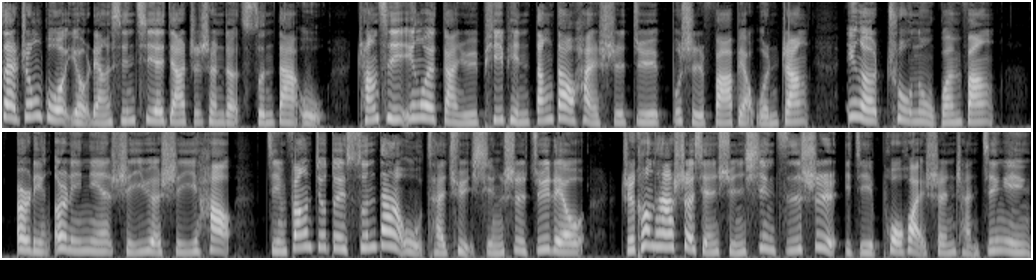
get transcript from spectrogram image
在中国有良心企业家之称的孙大武，长期因为敢于批评当道和时局，不时发表文章，因而触怒官方。二零二零年十一月十一号，警方就对孙大武采取刑事拘留，指控他涉嫌寻衅滋事以及破坏生产经营。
